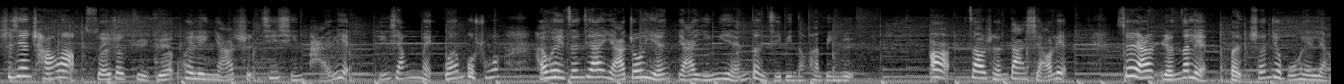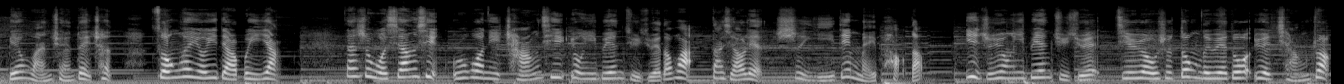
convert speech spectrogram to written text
时间长了，随着咀嚼会令牙齿畸形排列，影响美观不说，还会增加牙周炎、牙龈炎等疾病的患病率。二、造成大小脸。虽然人的脸本身就不会两边完全对称，总会有一点不一样。但是我相信，如果你长期用一边咀嚼的话，大小脸是一定没跑的。一直用一边咀嚼，肌肉是动得越多越强壮，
